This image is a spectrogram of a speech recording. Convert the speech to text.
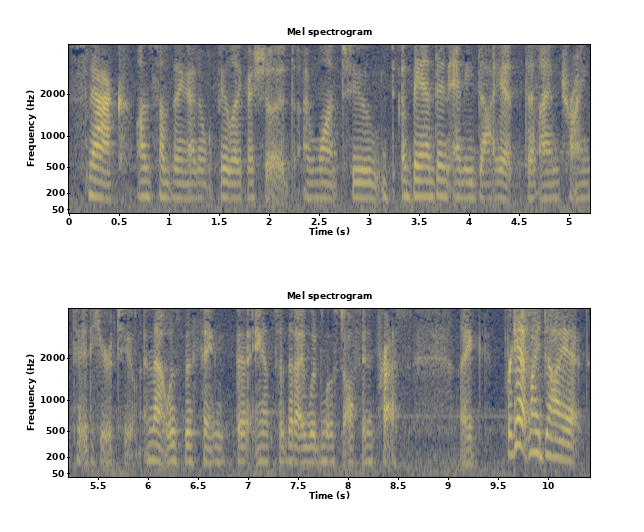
snack on something I don't feel like I should. I want to abandon any diet that I'm trying to adhere to. And that was the thing, the answer that I would most often press. Like, forget my diet.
